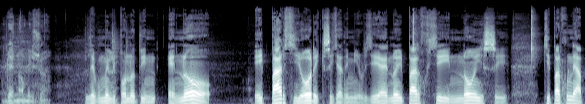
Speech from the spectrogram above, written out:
δεν νομίζω. Βλέπουμε λοιπόν ότι ενώ υπάρχει όρεξη για δημιουργία, ενώ υπάρχει νόηση και υπάρχουν α-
